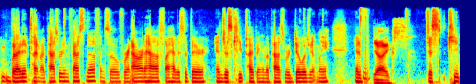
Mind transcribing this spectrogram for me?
but I didn't type my password in fast enough, and so for an hour and a half I had to sit there and just keep typing in the password diligently, and Yikes! just keep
